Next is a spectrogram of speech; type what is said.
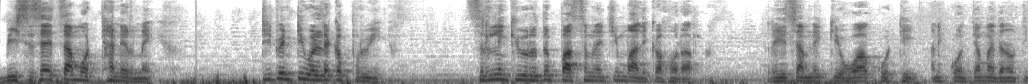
बी सी सी आयचा मोठा निर्णय. टी ट्वेंटी वर्ल्ड कपपूर्वी श्रीलंकेविरुद्ध पाच सामन्याची मालिका होणार. तर हे सामने केव्हा कोठे आणि कोणत्या मैदानावरती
